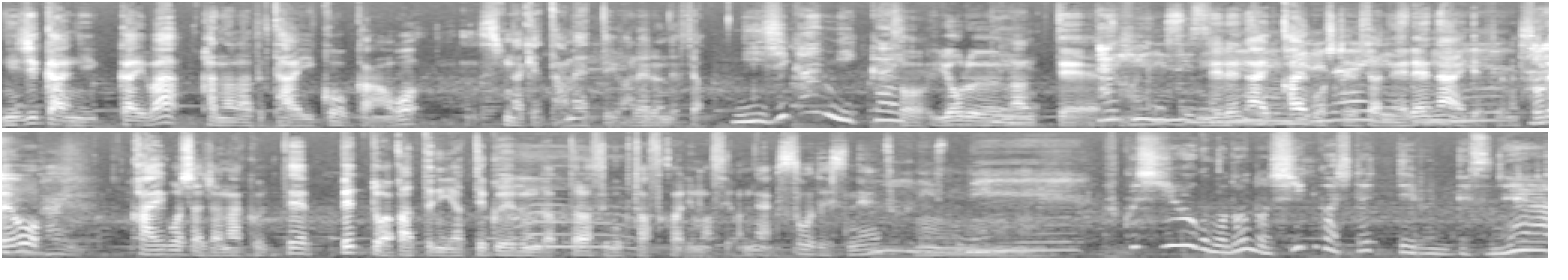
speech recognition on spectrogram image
2時間に1回は必ず体位交換をしなきゃダメって言われるんですよ。2時間に1回。そう夜なんて大変ですね。寝れない介護してる人は寝れないですよね。それをはい。介護者じゃなくてベッドが勝手にやってくれるんだったらすごく助かりますよね。そうですね。そうですね福祉用具もどんどん進化してってるんですね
